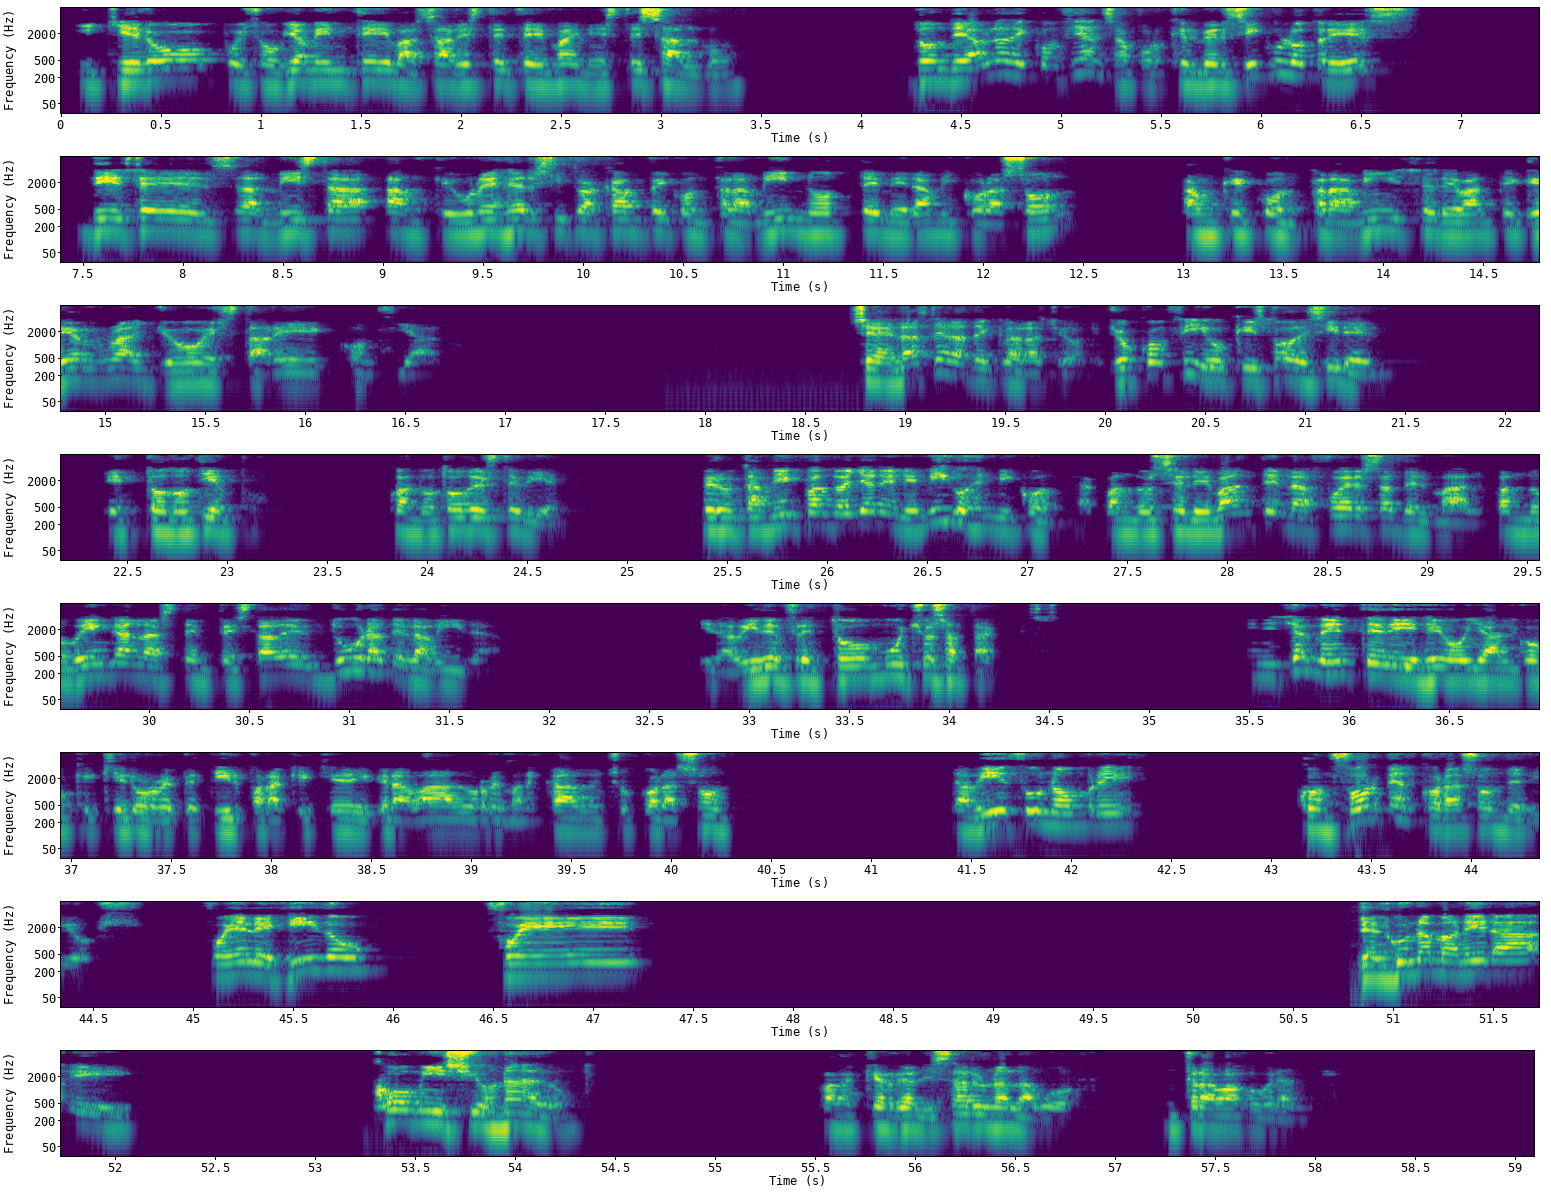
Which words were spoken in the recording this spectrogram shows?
Y quiero, pues obviamente, basar este tema en este Salmo, donde habla de confianza, porque el versículo 3 dice el salmista, aunque un ejército acampe contra mí, no temerá mi corazón, aunque contra mí se levante guerra, yo estaré confiado. Se hace las declaraciones. Yo confío, quiso decir él, en todo tiempo, cuando todo esté bien. Pero también cuando hayan enemigos en mi contra, cuando se levanten las fuerzas del mal, cuando vengan las tempestades duras de la vida. Y David enfrentó muchos ataques. Inicialmente dije hoy algo que quiero repetir para que quede grabado, remarcado en su corazón. David fue un hombre conforme al corazón de Dios. Fue elegido, fue de alguna manera eh, comisionado para que realizara una labor, un trabajo grande.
